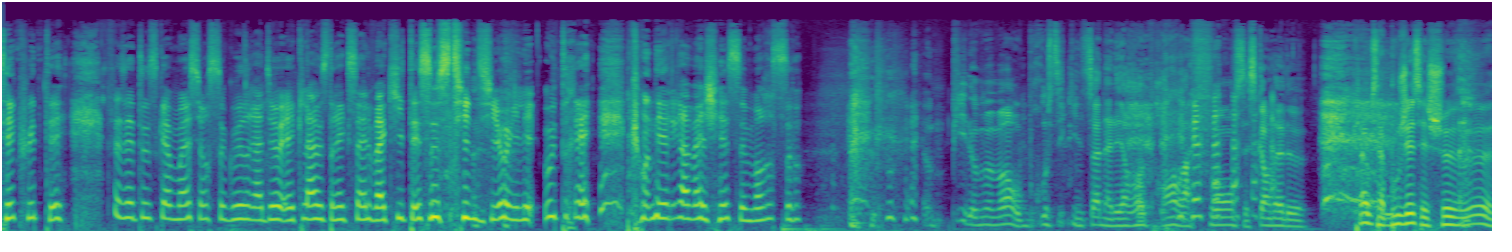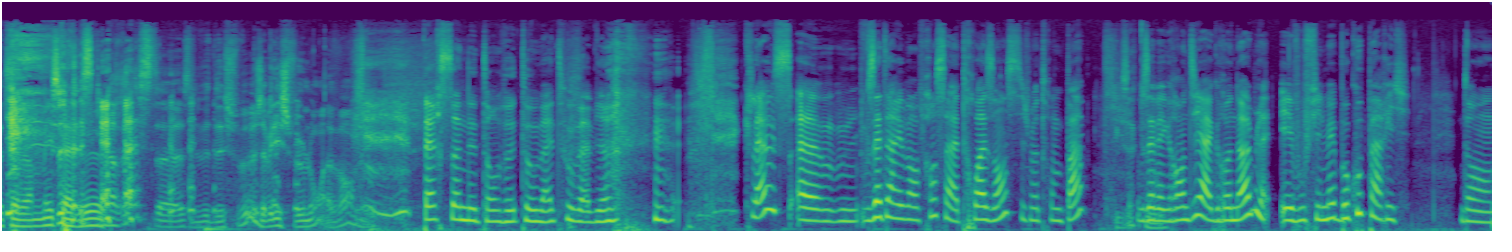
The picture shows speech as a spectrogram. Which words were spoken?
Vous écoutez Faisez tous comme moi sur So Good Radio et Klaus Drexel va quitter ce studio. Il est outré qu'on ait ravagé ce morceau. Pile au moment où Bruce Dickinson allait reprendre à fond, c'est scandaleux. Klaus a bougé ses cheveux, tel un Ce ce métalleux. me reste, euh, des cheveux. J'avais les cheveux longs avant. mais- Personne ne t'en veut, Thomas, tout va bien. Klaus, euh, vous êtes arrivé en France à 3 ans, si je ne me trompe pas. Exactement. Vous avez grandi à Grenoble et vous filmez beaucoup Paris dans,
